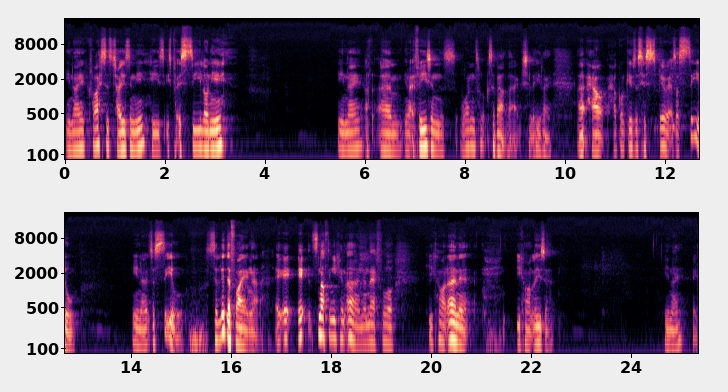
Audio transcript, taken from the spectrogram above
You know, Christ has chosen you, He's, he's put His seal on you. You know, um, you know, Ephesians 1 talks about that actually, you know uh, how, how God gives us his spirit as a seal. You know, it's a seal, solidifying that. It, it, it's nothing you can earn, and therefore you can't earn it, you can't lose it. You know, it,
